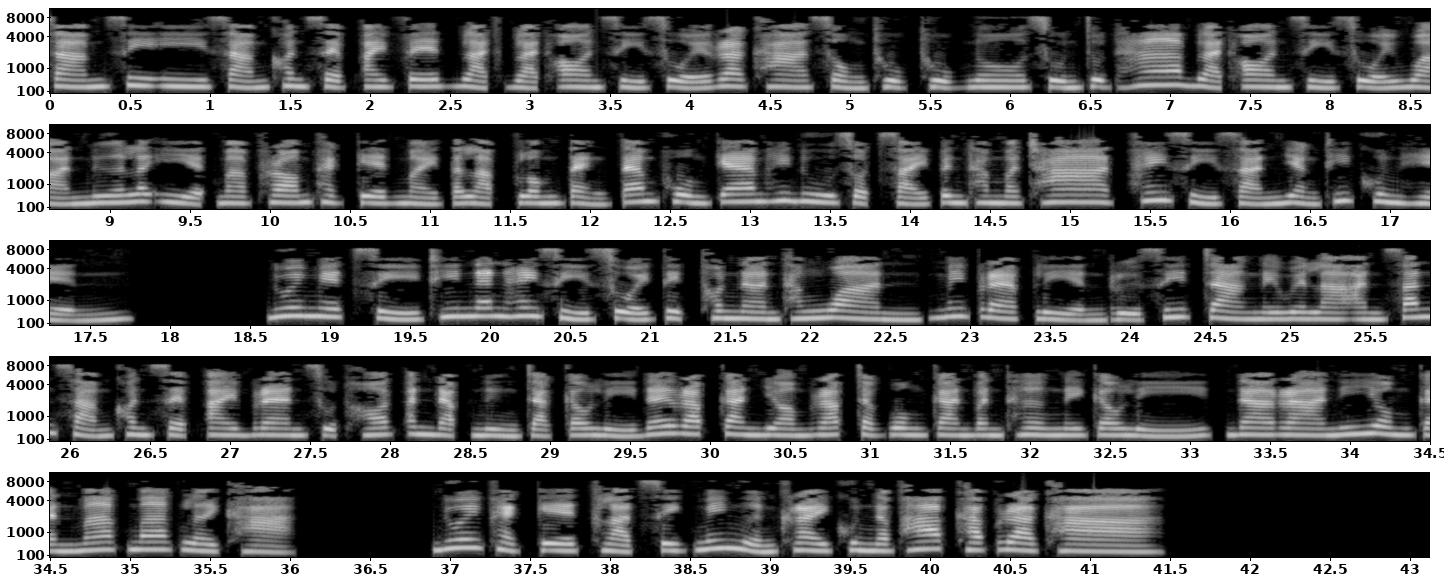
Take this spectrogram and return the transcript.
3CE 3 Concept Eyes Face Blush บลัชออน สีสวยราคาส่งถูกถูกโน 0.5 Blood On สีสวยหวานเนื้อละเอียดมาพร้อมแพ็กเกจใหม่ตลับกลมแต่งแต้มพวงแก้มให้ดูสดใสเป็นธรรมชาติ ให้สีสันอย่างที่คุณเห็น ด้วยเม็ดสีที่แน่นให้สีสวยติดทนนานทั้งวัน ไม่แปรเปลี่ยนหรือซีดจางในเวลาอันสั้น 3 Concept Eyes แบรนด์สุดฮอตอันดับหนึ่งจากเกาหลีได้รับการยอมรับจากวงการบันเทิงในเกาหลี ดารานิยมกันมาก ๆ เลยค่ะด้วยแพ็กเกจคลาสสิกไม่เหมือนใครคุณภาพครับราคา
